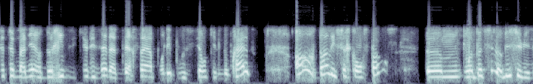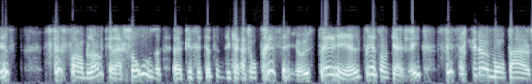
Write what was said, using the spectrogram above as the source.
C'était une manière de ridiculiser l'adversaire pour les positions qu'il nous prête. Or, dans les circonstances, euh, un petit lobby féministe fait semblant que la chose, euh, que c'était une déclaration très sérieuse, très réelle, très engagée, fait circuler un montage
